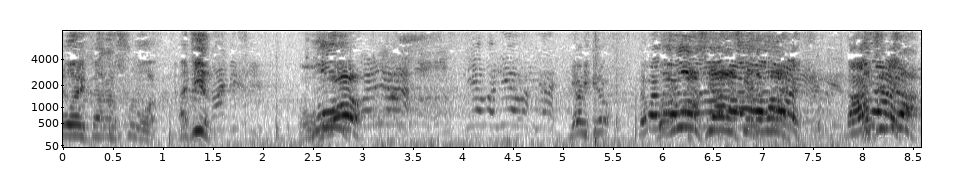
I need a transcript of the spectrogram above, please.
Ой, хорошо. Один. Ну, О! Ярик, давай, давай, Хорош, Ярочка, давай! Давай, от себя!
